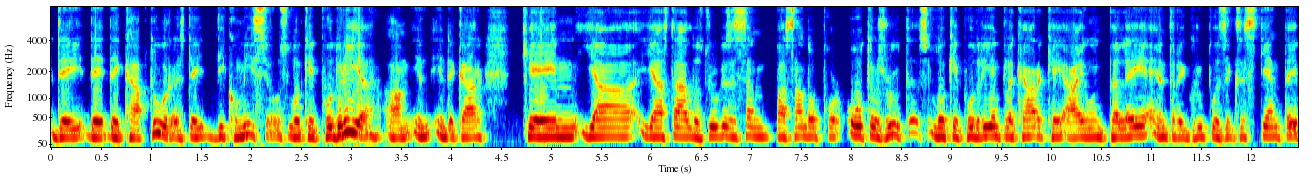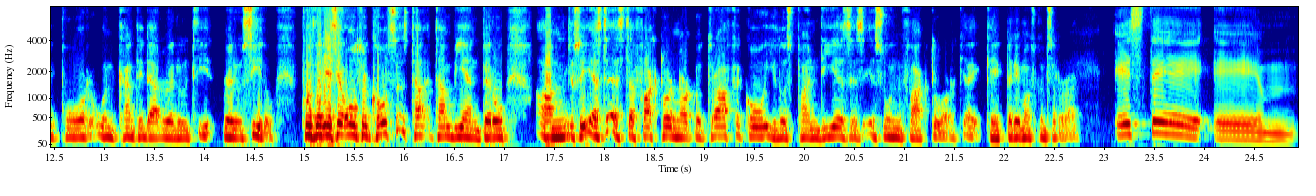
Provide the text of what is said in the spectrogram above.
de, de, capturas, de decomicios, lo que podría um, indicar que um, ya, ya está, los drogas están pasando por otras rutas, lo que podría implicar que hay una pelea entre grupos existentes por una cantidad reducido. Podría ser otra cosa también, pero um, este, este, factor narcotráfico y los pandillas es, es un factor que, que queremos considerar. Este, em,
